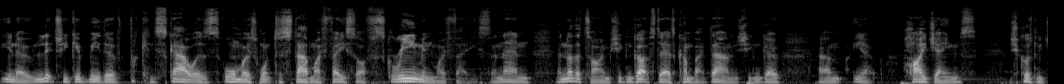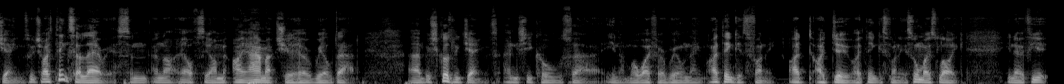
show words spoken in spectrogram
you know, literally give me the fucking scours, almost want to stab my face off, scream in my face. And then another time she can go upstairs, come back down, and she can go, um, you know, hi, James. She calls me James, which I think's hilarious. And, and I, obviously, I'm, I am actually her real dad. Uh, but she calls me James, and she calls, uh, you know, my wife her real name. I think it's funny. I, I do. I think it's funny. It's almost like, you know, if you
